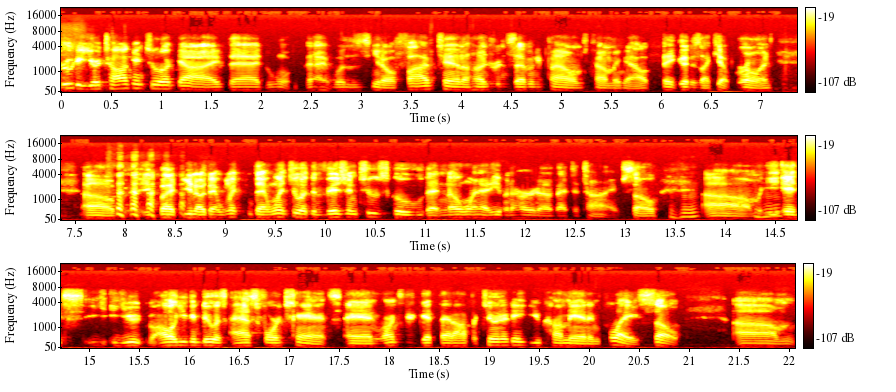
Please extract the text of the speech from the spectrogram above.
Rudy, you're talking to a guy that that was, you know, 5'10", 170 pounds coming out. Thank goodness I kept growing. Um, but you know that went that went to a Division two school that no one had even heard of at the time. So mm-hmm. Um, mm-hmm. it's you. All you can do is ask for a chance, and once you get that opportunity, you come in and play. So um,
